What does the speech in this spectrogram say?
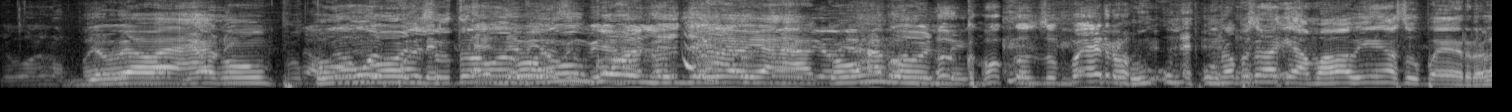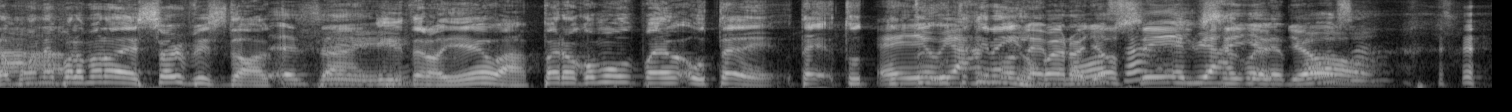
yo veo los Yo perros, voy a los bajar con un, con un golden. no Con viajar un golden yo voy a viajar. Con un golden. con, su perro. Un- un- una persona que amaba bien a su perro. Le pone por lo menos de service dog. Exacto. Y te lo lleva. Pero ¿cómo ustedes? Usted, tú, tú- Ellos usted viajan tiene con hijos? Bueno, yo esposa, sí, él viaja sí, con la yo- yo- esposa.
